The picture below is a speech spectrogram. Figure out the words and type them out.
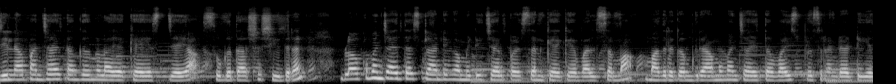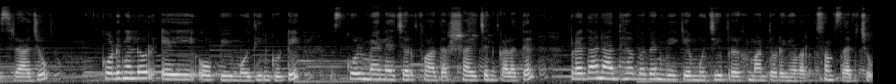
ജില്ലാ പഞ്ചായത്ത് അംഗങ്ങളായ K S Jaya Sugatha Sasidharan block panchayat standing committee chairperson K K Valsamma Mathilakam ഗ്രാമപഞ്ചായത്ത് vice president T S Raju Kodungallur A E O P Moideenkutty school manager father Shaijan Kalathil പ്രധാന അധ്യാപകൻ വി കെ മുജീബ് റഹ്മാൻ തുടങ്ങിയവർ സംസാരിച്ചു.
